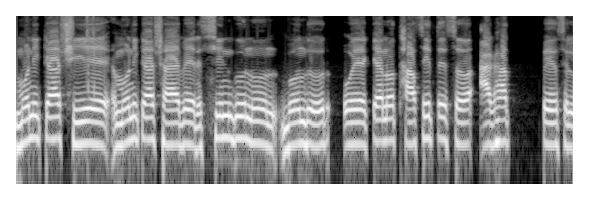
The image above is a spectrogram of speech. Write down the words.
মনিকা শিয়ে মনিকা সাহেবের সিনগু নুন বন্ধুর ওয়ে কেন থাসিতেছ আঘাত পেয়েছিল?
